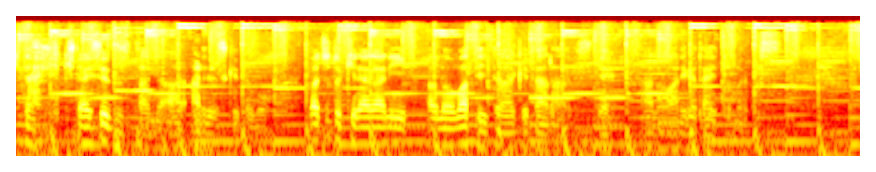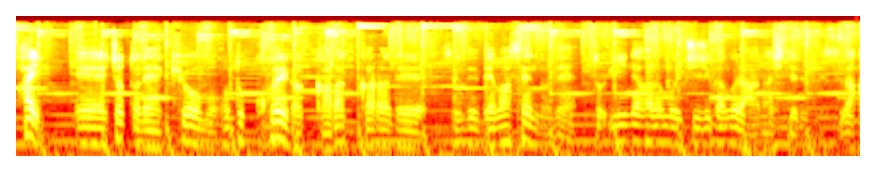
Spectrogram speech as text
期待 期待せずたんであれですけども、まあ、ちょっと気長にあの待っていただけたらですねあのありがたいと思います。はい、えー、ちょっとね、今日も本当声がガラガラで全然出ませんので、と言いながらも1時間ぐらい話してるんですが、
